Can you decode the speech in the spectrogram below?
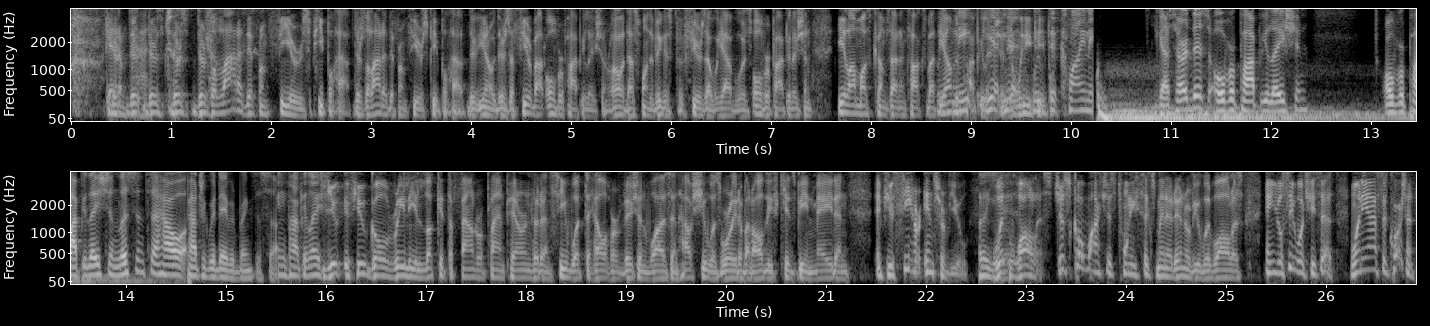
There- there- there's, there's, there's a lot of different fears people have. There's a lot of different fears people have. There- you know, there's a fear about overpopulation. Oh, that's one of the biggest fears that we have was overpopulation. Elon Musk comes out and talks about the underpopulation. that we need people. declining You guys heard this? Overpopulation. Overpopulation. Listen to how Patrick Bet David brings this up. population. You, if you go really look at the founder of Planned Parenthood and see what the hell her vision was and how she was worried about all these kids being made, and if you see her interview Oh, yeah. with Wallace, just go watch this 26 minute interview with Wallace, and you'll see what she says. When he asked the question,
